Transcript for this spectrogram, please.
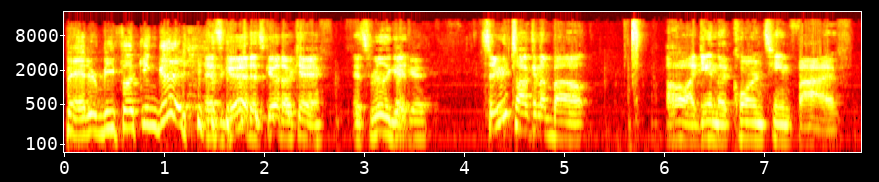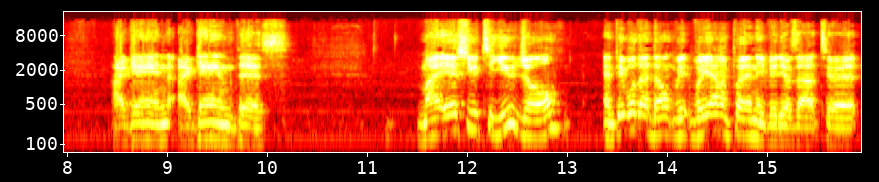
better be fucking good. it's good. It's good. Okay, it's really good. Okay. So you're talking about? Oh, I gained the quarantine five. I gained. I gained this. My issue to you, Joel, and people that don't. We, we haven't put any videos out to it,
